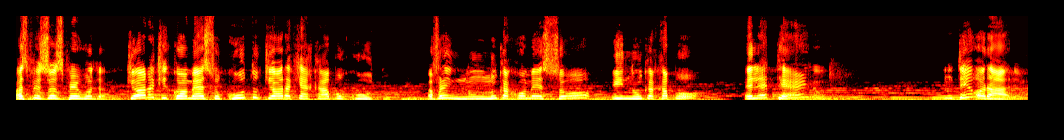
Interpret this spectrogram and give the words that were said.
As pessoas perguntam: que hora que começa o culto, que hora que acaba o culto? Eu falei: nunca começou e nunca acabou. Ele é eterno. Não tem horário.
